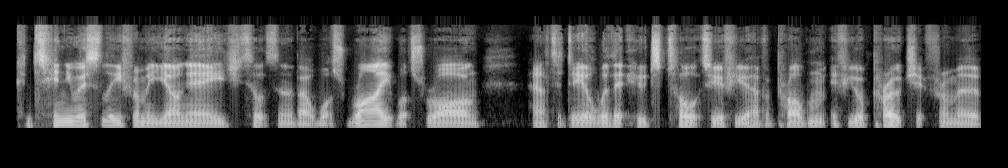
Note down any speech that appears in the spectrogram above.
continuously from a young age, you talk to them about what's right, what's wrong how to deal with it, who to talk to if you have a problem. If you approach it from a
